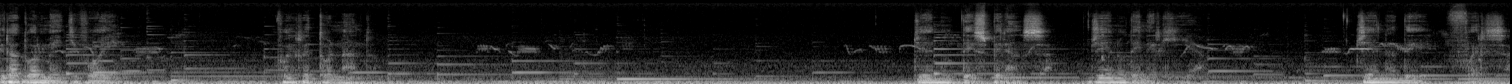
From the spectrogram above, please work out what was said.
gradualmente foi, foi retornando. Lleno de esperança, lleno de energia, llena de força.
